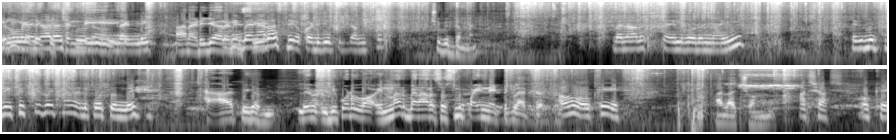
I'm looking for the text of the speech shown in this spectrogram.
పిల్లలకి తెప్పించండి. అని అడిగారు ఇది అనేసి. బెనారస్ ది ఒకటి చూపిద్దాం సార్. చూపిద్దాం మేడం. బెనారస్ స్టైల్ కూడా ఉన్నాయి. ఇది మీరు త్రీ ఫిఫ్టీ పెట్టినా వెళ్ళిపోతుంది. హ్యాపీగా లేదు ఇది కూడా ఇన్నర్ బెనారస్ వస్తుంది పైన నెట్ క్లాత్. ఓకే. అలా చూడండి. అచ్చా ఓకే.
